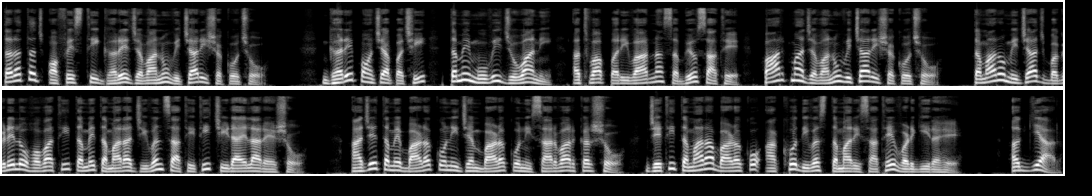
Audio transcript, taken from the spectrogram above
તરત જ ઓફિસથી ઘરે જવાનું વિચારી શકો છો. ઘરે પહોંચ્યા પછી તમે મૂવી જોવાની અથવા પરિવારના સભ્યો સાથે પાર્કમાં જવાનું વિચારી શકો છો. તમારો મિજાજ બગડેલો હોવાથી તમે તમારા જીવનસાથીથી ચીડાયેલા રહેશો. આજે તમે બાળકોની જેમ બાળકોની સારવાર કરશો, જેથી તમારા બાળકો આખો દિવસ તમારી સાથે વળગી રહે. અગિયાર.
